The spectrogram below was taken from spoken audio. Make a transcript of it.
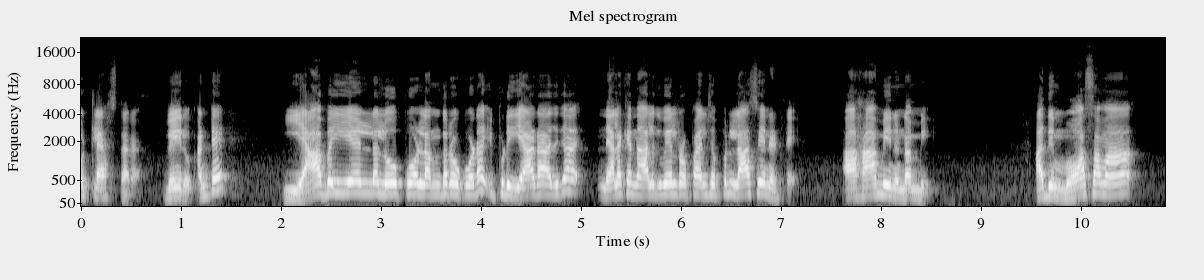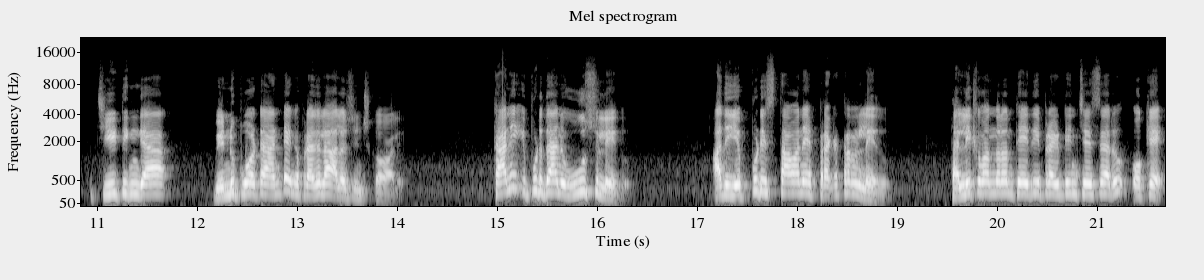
ఓట్లు వేస్తారా వేరు. అంటే యాభై ఏళ్ళ లోపోళ్ళందరూ కూడా ఇప్పుడు ఏడాదిగా నెలకి నాలుగు వేల రూపాయల చొప్పున లాస్ అయినట్టే. ఆ హామీని నమ్మి. అది మోసమా? చీటింగా? వెన్నుపోట అంటే ఇంక ప్రజలు ఆలోచించుకోవాలి. కానీ ఇప్పుడు దాని ఊసు లేదు. అది ఎప్పుడు ఇస్తామనే ప్రకటన లేదు. తల్లికి వందనం తేదీ ప్రకటించేశారు. ఓకే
